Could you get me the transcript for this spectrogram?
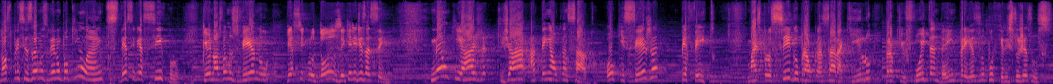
nós precisamos ler um pouquinho antes desse versículo, que nós vamos ver no versículo 12, que ele diz assim: Não que haja que já a tenha alcançado, ou que seja perfeito, mas prossigo para alcançar aquilo para o que fui também preso por Cristo Jesus.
